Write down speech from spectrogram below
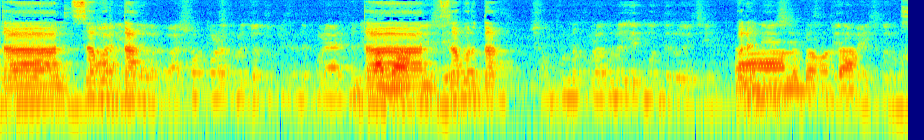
দাল জবর দা। সব পড়াগুলো যত পিছনে পড়ে আসবে দাল জবর দা সম্পূর্ণ পড়াগুলো এর মধ্যে রয়েছে বলেন। এখানে এসে দাল জবর দা। থেকে revise করব। খ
